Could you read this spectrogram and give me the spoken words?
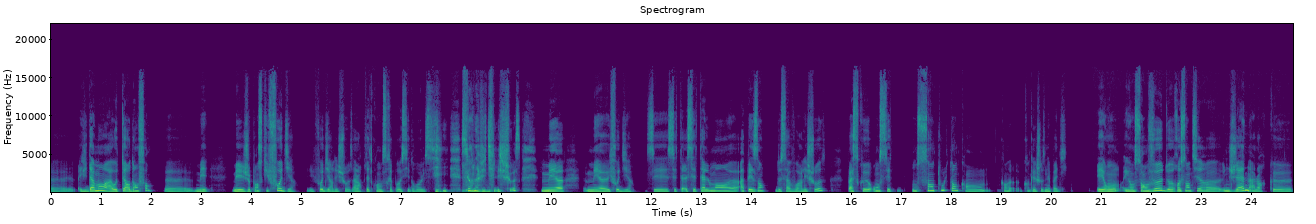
euh, évidemment, à hauteur d'enfant. mais, mais je pense qu'il faut dire. Il faut dire les choses. Alors peut-être qu'on ne serait pas aussi drôle si, on avait dit les choses. Mais, mais il faut dire. C'est tellement apaisant de savoir les choses parce qu'on on sent tout le temps quand, quelque chose n'est pas dit et on, s'en veut de ressentir euh, une gêne alors que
